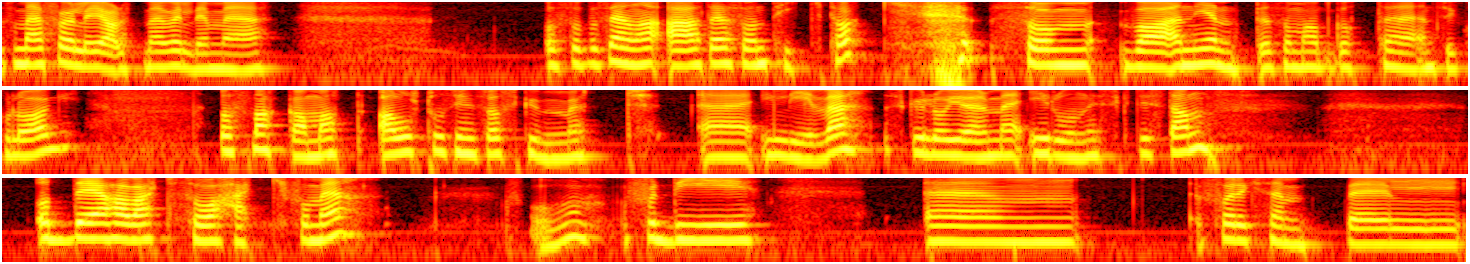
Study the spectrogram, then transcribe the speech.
Som jeg føler hjalp meg veldig med å stå på scenen, er at jeg så en TikTok som var en jente som hadde gått til en psykolog og snakka om at alt hun syntes var skummelt eh, i livet, skulle hun gjøre med ironisk distans. Og det har vært så hack for meg. Fordi ehm, For eksempel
